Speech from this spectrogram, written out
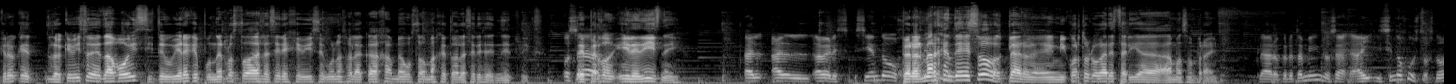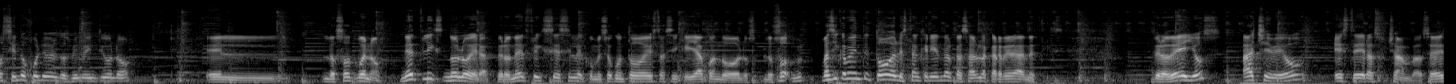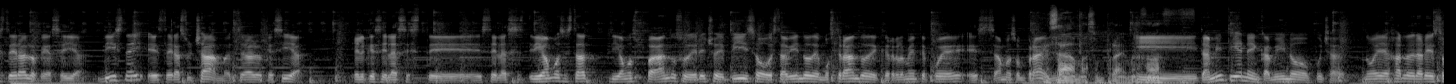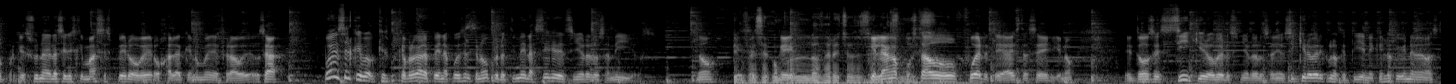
Creo que lo que he visto de The Voice, si tuviera que ponerlos todas las series que he visto en una sola caja, me ha gustado más que todas las series de Netflix. O sea- De- perdón, y de Disney. Al, al- a ver, siendo... Pero al margen de eso, claro, en mi cuarto lugar estaría Amazon Prime. Claro, pero también, o sea, ahí- siendo justos, ¿no? Siendo julio del 2021, el, los, bueno, Netflix no lo era, pero Netflix es el que comenzó con todo esto, así que ya cuando los, los básicamente todos le están queriendo alcanzar la carrera a Netflix. Pero de ellos, HBO, este era su chamba, o sea, este era lo que hacía. Disney, este era su chamba, este era lo que hacía. El que se las, este, se las, digamos, está, digamos, pagando su derecho de piso o está viendo, demostrando de que realmente puede, es Amazon Prime. Es ¿no? Amazon Prime. ajá. Y también tiene en camino, pucha, no voy a dejar de hablar de esto porque es una de las series que más espero ver, ojalá que no me defraude. O sea, puede ser que, que, que valga la pena, puede ser que no, pero tiene la serie del Señor de los Anillos, ¿no? Que, Pues se los derechos de que le han apostado fuerte a esta serie, ¿no? Entonces sí quiero ver el Señor de los Anillos, sí quiero ver qué es lo que tiene, qué es lo que viene además.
